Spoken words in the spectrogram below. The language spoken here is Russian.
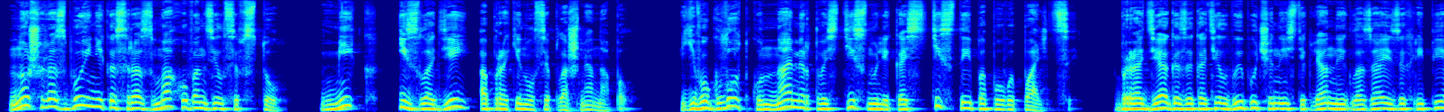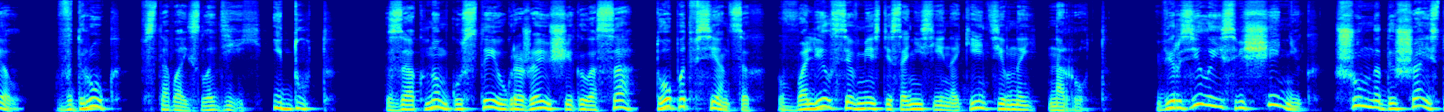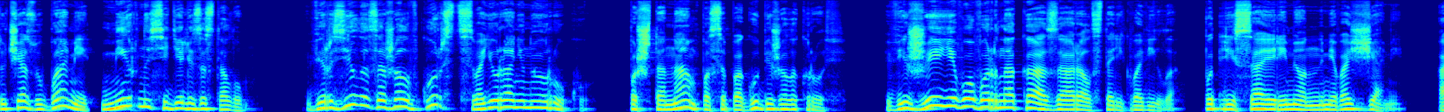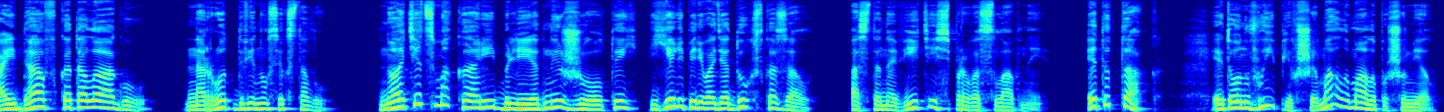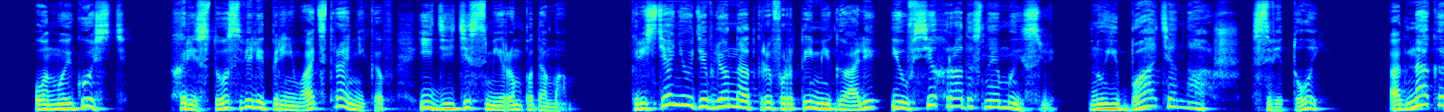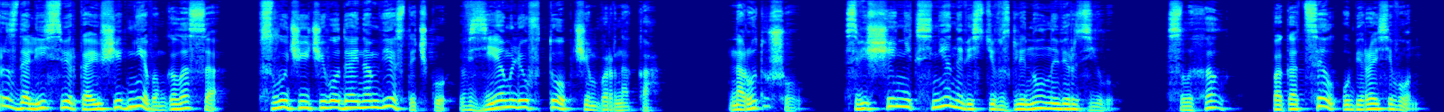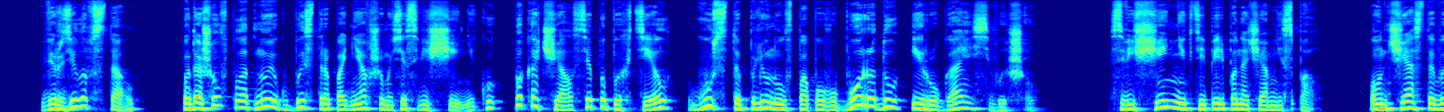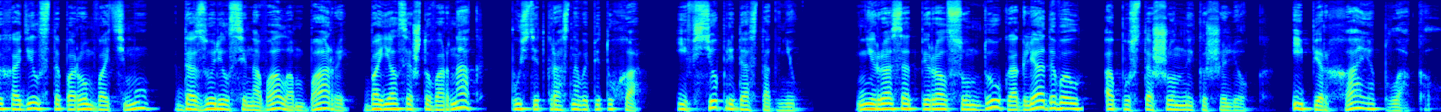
Нож разбойника с размаху вонзился в стол. Миг, и злодей опрокинулся плашмя на пол. Его глотку намертво стиснули костистые поповы пальцы. Бродяга закатил выпученные стеклянные глаза и захрипел. Вдруг, вставай, злодей, идут. За окном густые угрожающие голоса, топот в сенцах, ввалился вместе с Анисией Иннокентьевной народ. Верзила и священник, шумно дыша и стуча зубами, мирно сидели за столом. Верзила зажал в горсть свою раненую руку. По штанам, по сапогу бежала кровь. «Вяжи его, ворнака!» – заорал старик Вавила, потрясая ременными вожжами. «Айда в каталагу!» Народ двинулся к столу. Но отец Макарий, бледный, желтый, еле переводя дух, сказал «Остановитесь, православные! Это так. Это он выпивший, мало-мало пошумел. Он мой гость. Христос велит принимать странников. Идите с миром по домам». Крестьяне, удивленно открыв рты, мигали, и у всех радостная мысль. «Ну и батя наш, святой!» Однако раздались сверкающие гневом голоса. «В случае чего дай нам весточку, в землю втопчем ворнака!» Народ ушел. Священник с ненавистью взглянул на Верзилу. Слыхал? Пока цел, убирайся вон. Верзила встал, подошел вплотную к быстро поднявшемуся священнику, покачался, попыхтел, густо плюнул в попову бороду и, ругаясь, вышел. Священник теперь по ночам не спал. Он часто выходил с топором во тьму, дозорил сеновал, амбары, боялся, что варнак пустит красного петуха и все придаст огню. Не раз отпирал сундук, оглядывал опустошенный кошелек и, перхая, плакал.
